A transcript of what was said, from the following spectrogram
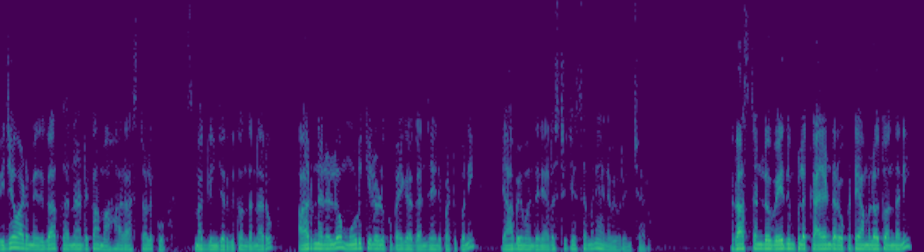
విజయవాడ మీదుగా కర్ణాటక మహారాష్ట్రాలకు స్మగ్లింగ్ జరుగుతోందన్నారు. ఆరు నెలల్లో మూడు కిలోలకు పైగా గంజాయిని పట్టుకొని యాభై మందిని అరెస్టు చేశామని ఆయన వివరించారు. రాష్ట్రంలో వేధింపుల క్యాలెండర్ ఒకటే అమలవుతోందని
